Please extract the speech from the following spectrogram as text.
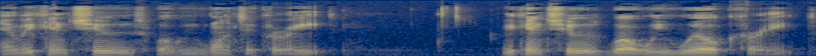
and we can choose what we want to create. We can choose what we will create.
